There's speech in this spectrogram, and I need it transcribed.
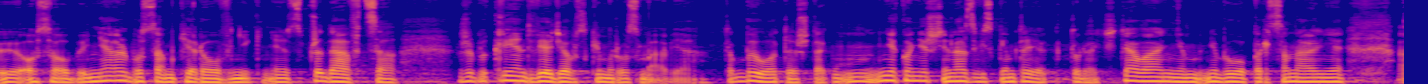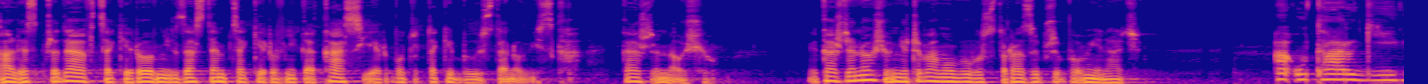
y, osoby, nie? Albo sam kierownik, nie? Sprzedawca, żeby klient wiedział, z kim rozmawia. To było też tak, niekoniecznie nazwiskiem tej, która chciała, nie, nie było personalnie, ale sprzedawca, kierownik, zastępca kierownika, kasjer, bo to takie były stanowiska. Każdy nosił. Każdy nosił, nie trzeba mu było sto razy przypominać. A utargi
